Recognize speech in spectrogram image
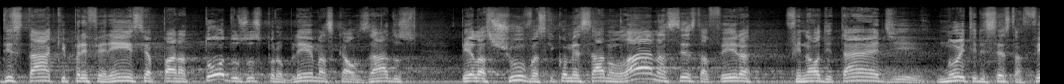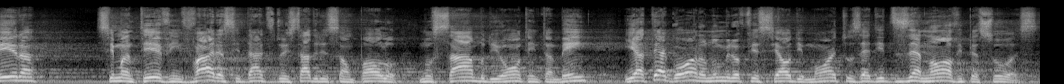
destaque, preferência para todos os problemas causados pelas chuvas que começaram lá na sexta-feira, final de tarde, noite de sexta-feira se manteve em várias cidades do estado de São Paulo no sábado e ontem também, e até agora o número oficial de mortos é de 19 pessoas.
